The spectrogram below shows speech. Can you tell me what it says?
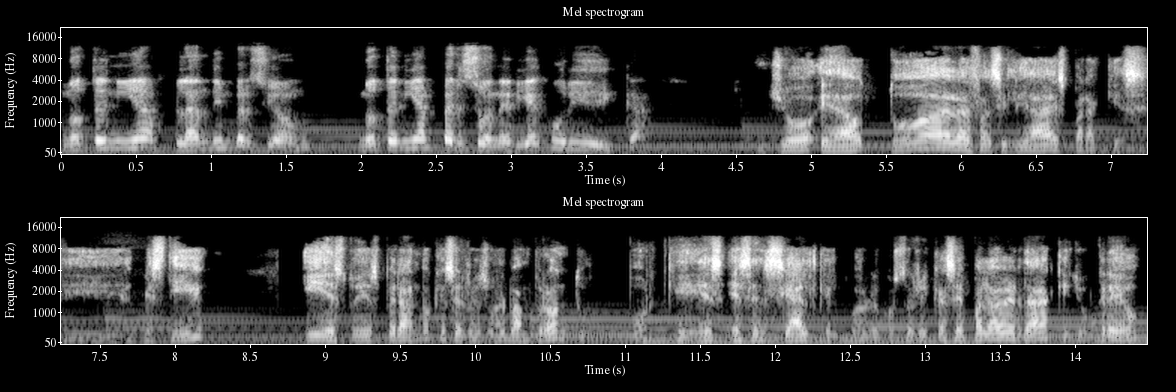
no tenía plan de inversión, no tenía personería jurídica. Yo he dado todas las facilidades para que se investigue y estoy esperando que se resuelvan pronto, porque es esencial que el pueblo de Costa Rica sepa la verdad, que yo creo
